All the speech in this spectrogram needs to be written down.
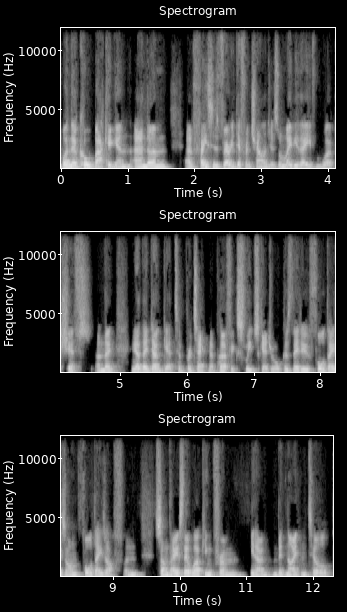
when they're called back again and, um, and faces very different challenges, or maybe they even work shifts and they, you know, they don't get to protect their perfect sleep schedule because they do four days on, four days off. And some days they're working from, you know, midnight until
